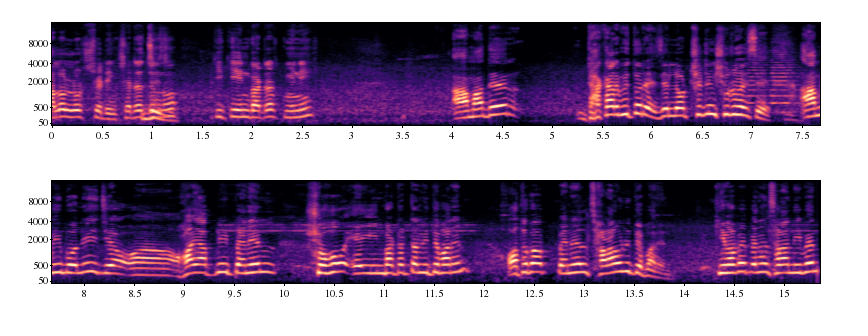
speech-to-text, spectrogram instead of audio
ভালো লোডশেডিং সেটার জন্য কি কি ইনভার্টার মিনি আমাদের ঢাকার ভিতরে যে লোডশেডিং শুরু হয়েছে আমি বলি যে হয় আপনি প্যানেল সহ এই ইনভার্টারটা নিতে পারেন অথবা প্যানেল ছাড়াও নিতে পারেন। কীভাবে প্যানেল ছাড়া নেবেন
